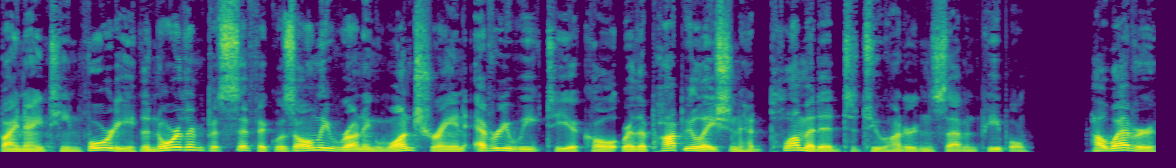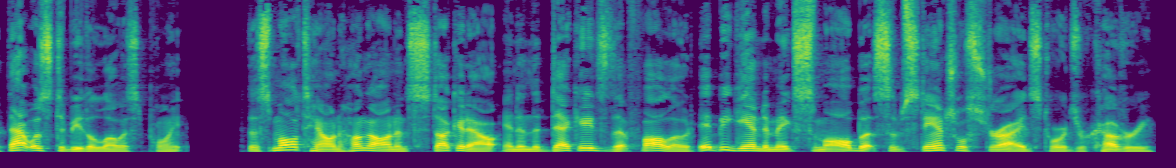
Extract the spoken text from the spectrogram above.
By 1940, the Northern Pacific was only running one train every week to Yacolt, where the population had plummeted to 207 people. However, that was to be the lowest point. The small town hung on and stuck it out, and in the decades that followed, it began to make small but substantial strides towards recovery.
